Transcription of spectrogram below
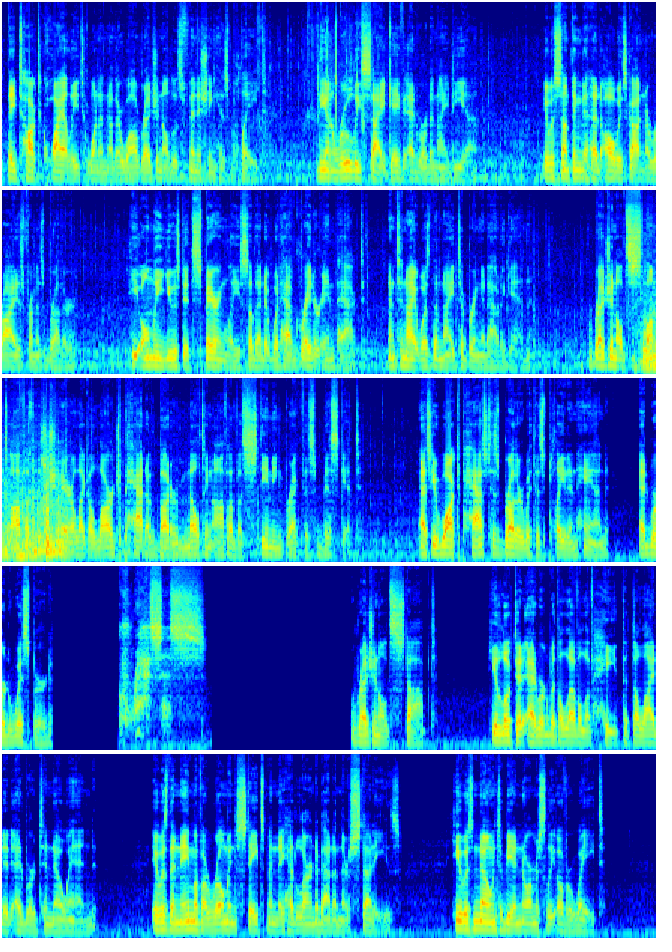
They talked quietly to one another while Reginald was finishing his plate. The unruly sight gave Edward an idea. It was something that had always gotten a rise from his brother. He only used it sparingly so that it would have greater impact, and tonight was the night to bring it out again. Reginald slumped off of his chair like a large pat of butter melting off of a steaming breakfast biscuit. As he walked past his brother with his plate in hand, Edward whispered, Crassus. Reginald stopped. He looked at Edward with a level of hate that delighted Edward to no end. It was the name of a Roman statesman they had learned about in their studies. He was known to be enormously overweight.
